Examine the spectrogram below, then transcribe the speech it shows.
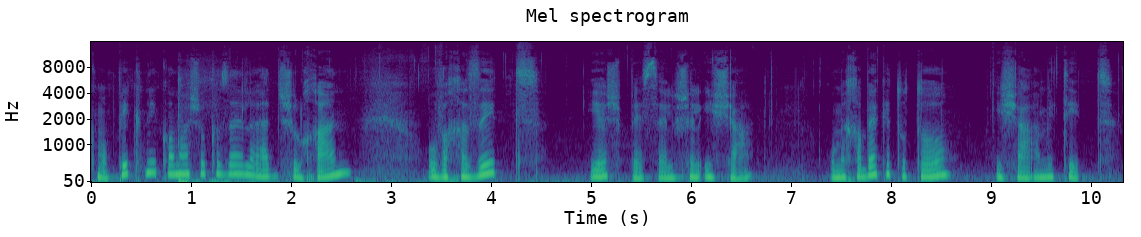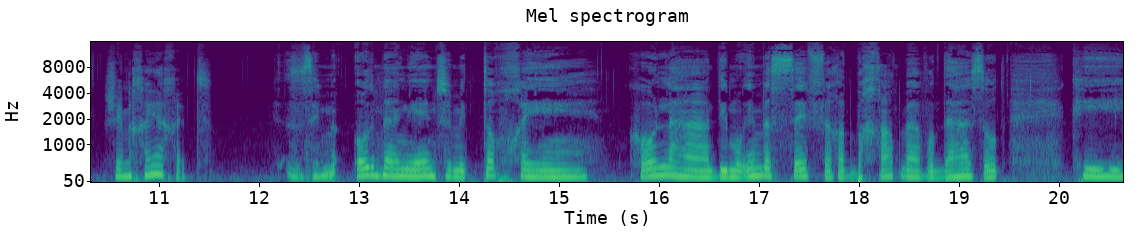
כמו פיקניק או משהו כזה ליד שולחן, ובחזית יש פסל של אישה, ומחבקת אותו אישה אמיתית, שמחייכת. זה מאוד מעניין שמתוך אה, כל הדימויים בספר, את בחרת בעבודה הזאת, כי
